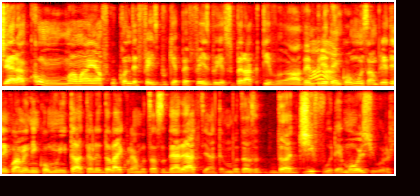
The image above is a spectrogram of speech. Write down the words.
Și iar acum mama i-a făcut cont de Facebook, e pe Facebook, e super activă. Avem Ah. prieteni comuni, am prieteni cu oameni din comunitate, le dă like-uri, am învățat să dea reacții, am învățat să dea gifuri, emoji-uri.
